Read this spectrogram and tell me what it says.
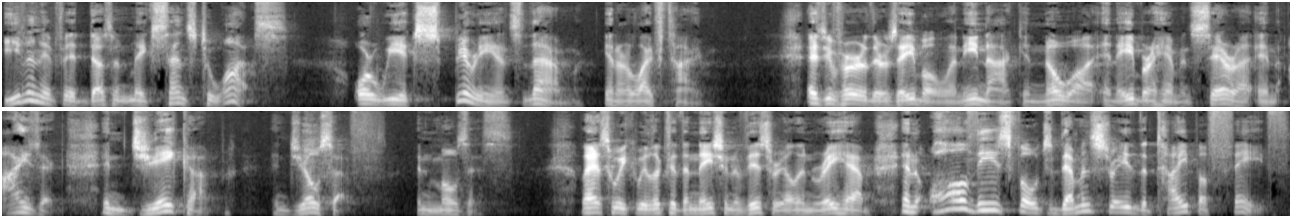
even if it doesn't make sense to us or we experience them in our lifetime. As you've heard, there's Abel and Enoch and Noah and Abraham and Sarah and Isaac and Jacob and Joseph and Moses. Last week we looked at the nation of Israel and Rahab, and all these folks demonstrated the type of faith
